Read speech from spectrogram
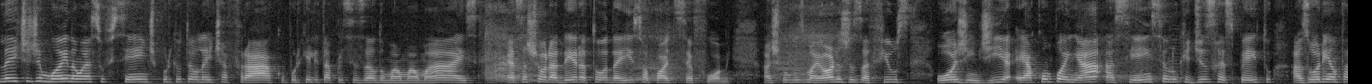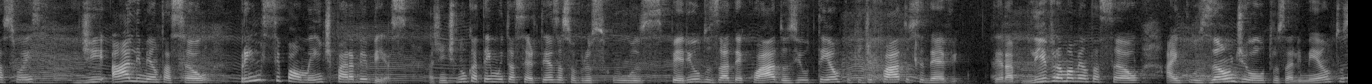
Leite de mãe não é suficiente porque o teu leite é fraco, porque ele está precisando mamar mais. Essa choradeira toda aí só pode ser fome. Acho que um dos maiores desafios hoje em dia é acompanhar a ciência no que diz respeito às orientações de alimentação, principalmente para bebês. A gente nunca tem muita certeza sobre os, os períodos adequados e o tempo que de fato se deve ter a livre amamentação, a inclusão de outros alimentos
